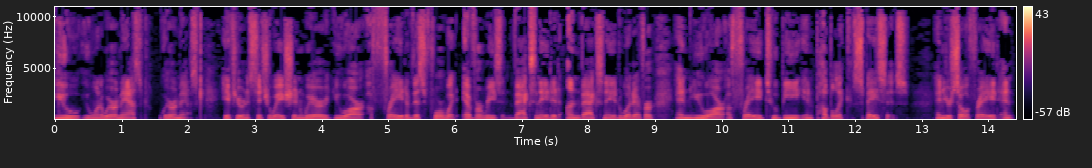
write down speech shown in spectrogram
you, you want to wear a mask, wear a mask. If you're in a situation where you are afraid of this for whatever reason, vaccinated, unvaccinated, whatever, and you are afraid to be in public spaces, and you're so afraid, and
